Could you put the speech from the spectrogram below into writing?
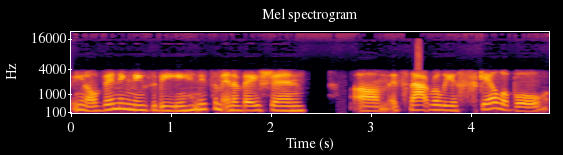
you know, vending needs to be, needs some innovation. Um, it's not really as scalable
